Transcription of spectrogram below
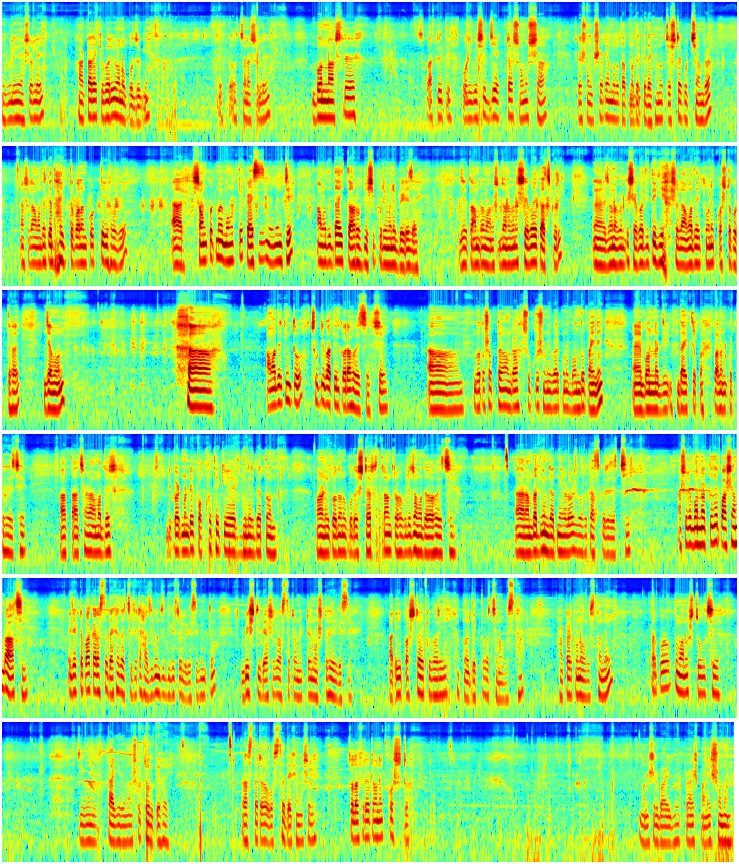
এগুলি আসলে হাঁটার একেবারেই অনুপযোগী। দেখতে পাচ্ছেন আসলে বন্যা আসলে প্রাকৃতিক পরিবেশের যে একটা সমস্যা সেই সমস্যাটাই মূলত আপনাদেরকে দেখানোর চেষ্টা করছি আমরা। আসলে আমাদেরকে দায়িত্ব পালন করতেই হবে। আর সংকটময় মুহূর্তে ক্রাইসিস মুমেন্টে আমাদের দায়িত্ব আরও বেশি পরিমাণে বেড়ে যায়। যেহেতু আমরা মানুষ, জনগণের সেবায় কাজ করি জনগণকে সেবা দিতে গিয়ে আসলে আমাদেরকে অনেক কষ্ট করতে হয়। যেমন আমাদের কিন্তু ছুটি বাতিল করা হয়েছে। সেই গত সপ্তাহে আমরা শুক্র শনিবার কোনো বন্ধ পাইনি। আহ, বন্যার দায়িত্ব পালন করতে হয়েছে। আর তাছাড়া আমাদের ডিপার্টমেন্টের পক্ষ থেকে একদিনের বেতন মাননীয় প্রধান উপদেষ্টার ত্রাণ তহবিলে জমা দেওয়া হয়েছে। আর আমরা দিন রাত নিরলসভাবে কাজ করে যাচ্ছি। আসলে বন্যার্থদের পাশে আমরা আছি। এই যে একটা পাকা রাস্তা দেখা যাচ্ছে যেটা হাজিগঞ্জের দিকে চলে গেছে, কিন্তু বৃষ্টিতে আসলে রাস্তাটা অনেকটাই নষ্ট হয়ে গেছে। আর এই পাশটা একেবারেই আপনারা দেখতে পাচ্ছেন অবস্থা। হাঁটার কোনো অবস্থা নেই। তারপরেও তো মানুষ চলছে। জীবনের তাগিদে মানুষকে চলতে হয়। রাস্তাটার অবস্থা দেখেন আসলে। চলাফেরাটা অনেক কষ্ট। মানুষের বাড়িঘর প্রায় পানির সমান।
